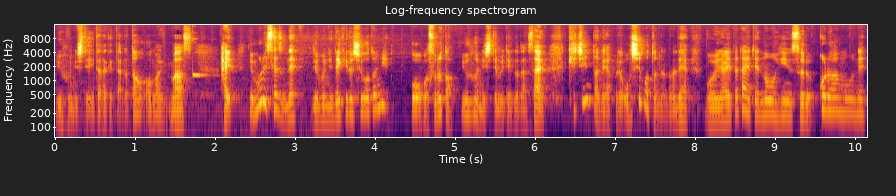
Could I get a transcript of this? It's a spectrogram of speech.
いうふうにしていただけたらと思います。はい。で無理せずね、自分にできる仕事に応募するというふうにしてみてください。きちんとね、やっぱりお仕事なので、ご依頼いただいて納品する。これはもうね、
